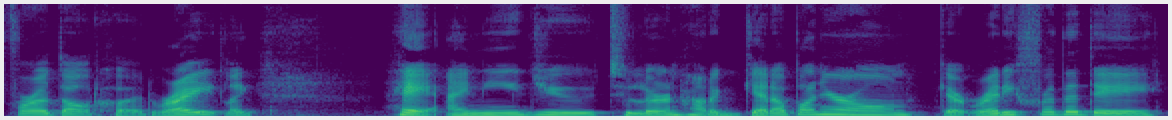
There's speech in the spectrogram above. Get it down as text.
for adulthood, right? Like, hey, I need you to learn how to get up on your own, get ready for the day.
